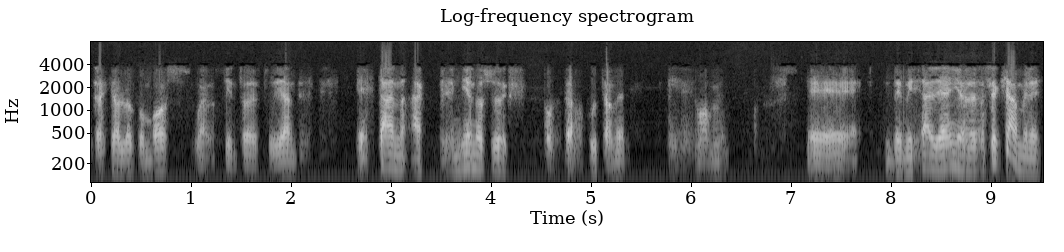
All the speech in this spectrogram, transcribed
tras que hablo con vos, bueno, cientos de estudiantes están aprendiendo su justamente eh, de mitad de año de los exámenes.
